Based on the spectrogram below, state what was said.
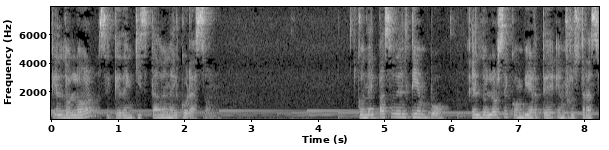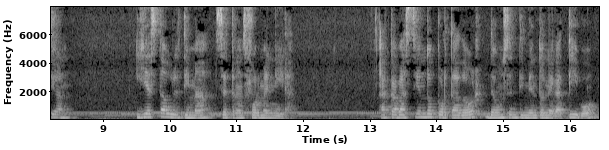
que el dolor se queda enquistado en el corazón. Con el paso del tiempo, el dolor se convierte en frustración y esta última se transforma en ira. Acabas siendo portador de un sentimiento negativo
